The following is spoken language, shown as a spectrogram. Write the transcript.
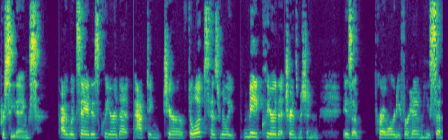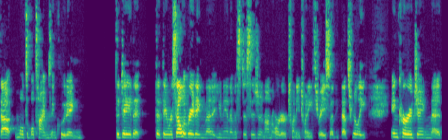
proceedings. I would say it is clear that acting chair Phillips has really made clear that transmission is a priority for him. He's said that multiple times, including the day that that they were celebrating the unanimous decision on order 2023 so i think that's really encouraging that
